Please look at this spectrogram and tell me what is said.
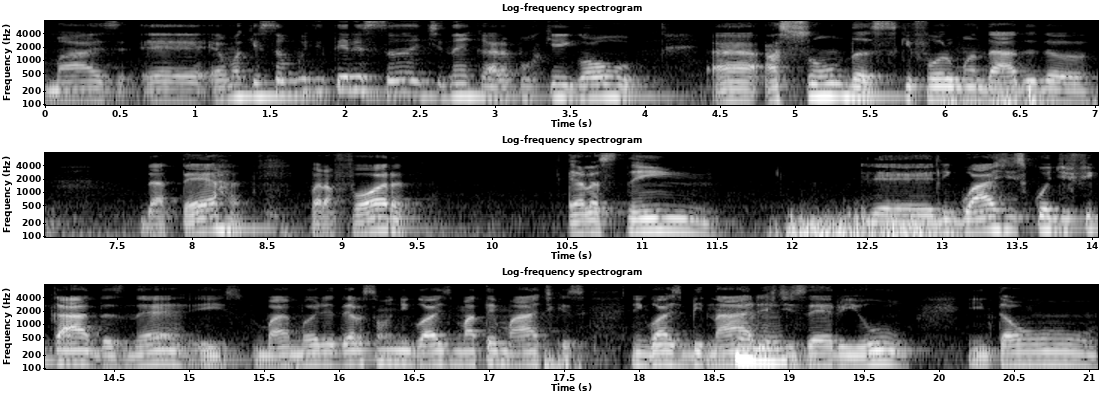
Mas é, é uma questão muito interessante, né, cara? Porque igual a, as sondas que foram mandadas do, da Terra para fora, elas têm é, linguagens codificadas, né? E a maioria delas são linguagens matemáticas, linguagens binárias uhum. de 0 e 1. Um. Então,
